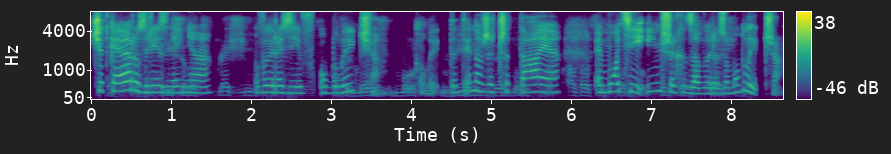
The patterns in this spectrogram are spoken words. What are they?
чітке розрізнення виразів обличчя, коли дитина вже читає емоції інших за виразом обличчя.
